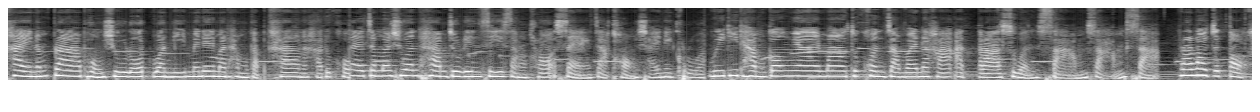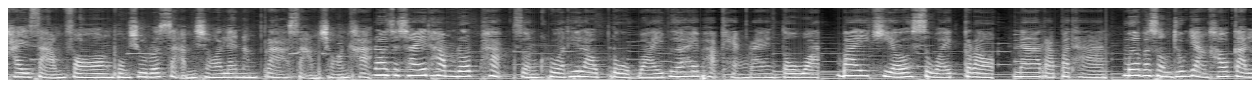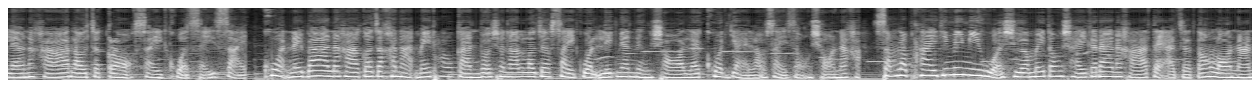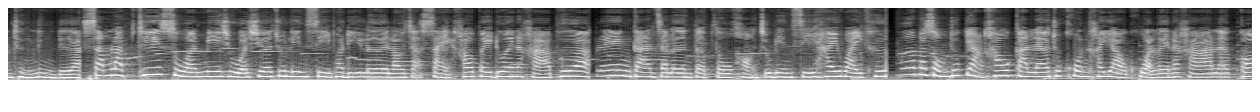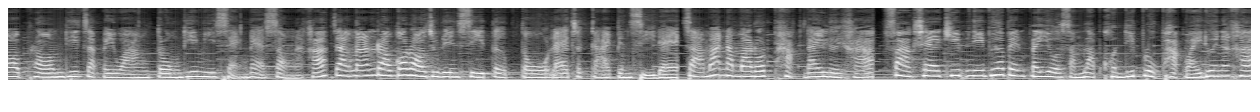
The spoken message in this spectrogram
ไข่น้ำปลาผงชูรสวันนี้ไม่ได้มาทำกับข้าวนะคะ ทุกคน แต่จะมาชวนทำจุลินทรีย์สังเคราะห์แสงจากของใช้ในครัว วิธีทำก็ง่ายมากทุกคนจำไว้นะคะ อัตราส่วน 3 3 3 เพราะเราจะตอกไข่ 3 ฟอง ผงชูรส 3 ช้อน และน้ำปลา 3 ช้อนค่ะ เราจะใช้ทำรสผักสวนครัวที่เราปลูกไว้เพื่อให้ผักแข็งแรงโตไวใบเขียวสวยกรอบน่ารับประทาน เมื่อผสมทุกอย่างเข้ากันแล้วนะคะ เราจะกรอกใส่ขวดใส ขวดในบ้านนะคะ ก็จะขนาดไม่เท่ากัน เพราะฉะนั้นเราจะใส่ขวดเล็กเนี่ยหนึ่งช้อน และขวดใหญ่เราใส่ 2 ช้อนนะคะสำหรับใครที่ไม่มีหัวเชื้อไม่ต้องใช้ก็ได้นะคะ แต่อาจจะต้องรอนานถึง 1 เดือนสำหรับที่สวนมีหัวเชื้อจุลินทรีย์พอดีเลย เราจะใส่เข้าไปด้วยนะคะ เพื่อเร่งการเจริญเติบโตของจุลินทรีย์ให้ไวขึ้น อผสมทุกอย่างเข้ากันแล้วทุกคนเขย่าขวดเลยนะคะ แล้วก็พร้อมที่จะไปวางตรงที่มีแสงแดดส่องนะคะ จากนั้นเราก็รอจุลินทรีย์เติบโต และจะกลายเป็นสีแดง สามารถนำมารดผักได้เลยค่ะ ฝากแชร์คลิปนี้เพื่อเป็นประโยชน์สำหรับคนที่ปลูกผักไว้ด้วยนะคะ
